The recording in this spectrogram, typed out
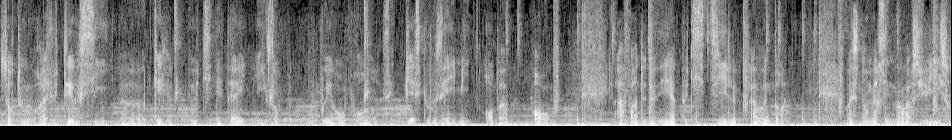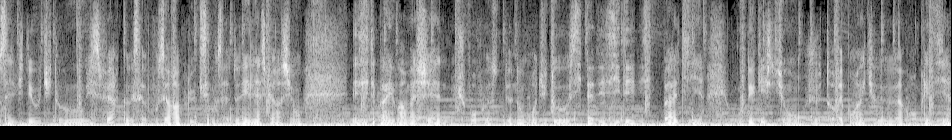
Surtout, rajoutez aussi euh, quelques petits détails, exemple vous pouvez reprendre cette pièce que vous avez mis en bas, en haut, afin de donner un petit style à votre drone. sinon, merci de m'avoir suivi sur cette vidéo tuto. J'espère que ça vous aura plu, que ça vous a donné de l'inspiration. N'hésitez pas à aller voir ma chaîne, je propose de nombreux tutos. Si tu as des idées, n'hésite pas à le dire. Ou des questions, je te réponds avec un grand plaisir.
